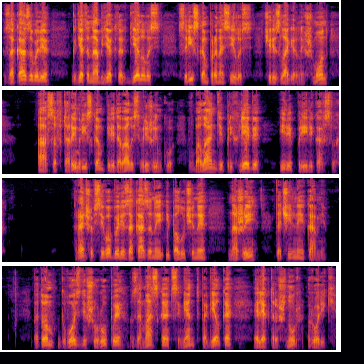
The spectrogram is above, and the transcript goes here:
заказывали, где-то на объектах делалось, с риском проносилось через лагерный шмон, а со вторым риском передавалось в режимку, в баланде, при хлебе или при лекарствах. Раньше всего были заказаны и получены ножи, точильные камни. Потом гвозди, шурупы, замазка, цемент, побелка, электрошнур, ролики.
